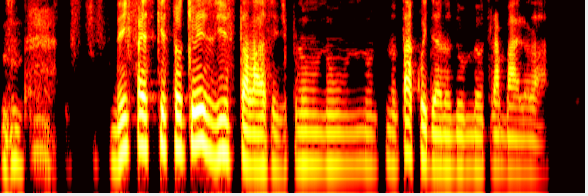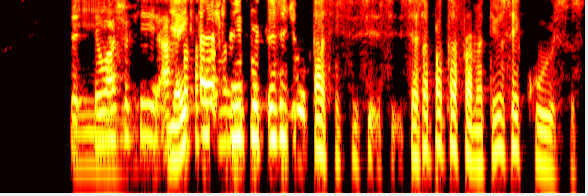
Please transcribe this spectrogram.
nem faz questão que eu exista lá, assim, tipo, não, não, não, não tá cuidando do meu trabalho lá. E, eu acho que. E aí que tá, acho que a importância de lutar, assim, se, se, se, se, essa plataforma tem os recursos,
